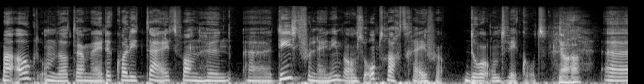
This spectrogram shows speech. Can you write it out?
Maar ook omdat daarmee de kwaliteit van hun uh, dienstverlening bij onze opdrachtgever doorontwikkelt. Uh,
